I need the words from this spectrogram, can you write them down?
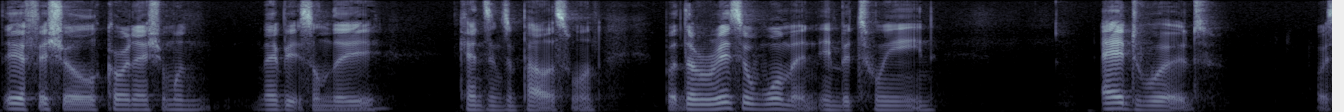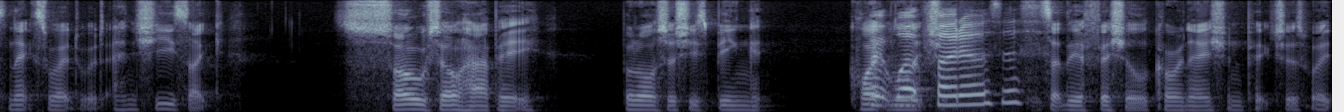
the official coronation one? Maybe it's on the Kensington Palace one. But there is a woman in between Edward, it's next to Edward, and she's like so so happy, but also she's being quite. Wait, what photo is this? It's like the official coronation pictures where,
